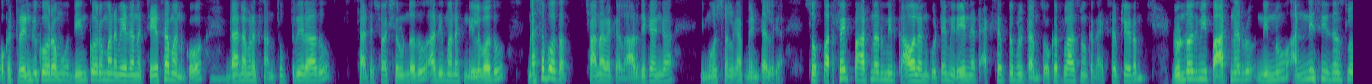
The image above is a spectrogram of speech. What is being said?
ఒక ట్రెండ్ కోరము దీని కోరం మనం ఏదైనా చేసామనుకో దాంట్లో మనకు సంతృప్తి రాదు సాటిస్ఫాక్షన్ ఉండదు అది మనకు నిలవదు నష్టపోతాం చాలా రకాలు ఆర్థికంగా ఇమోషనల్గా మెంటల్గా సో పర్ఫెక్ట్ పార్ట్నర్ మీరు కావాలనుకుంటే మీరు ఏంటంటే అక్సెప్టబుల్ టర్మ్స్ ఒకరి ఫ్లాస్ను ఒకరిని యాక్సెప్ట్ చేయడం. రెండోది మీ పార్ట్నర్ నిన్ను అన్ని సీజన్స్లో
